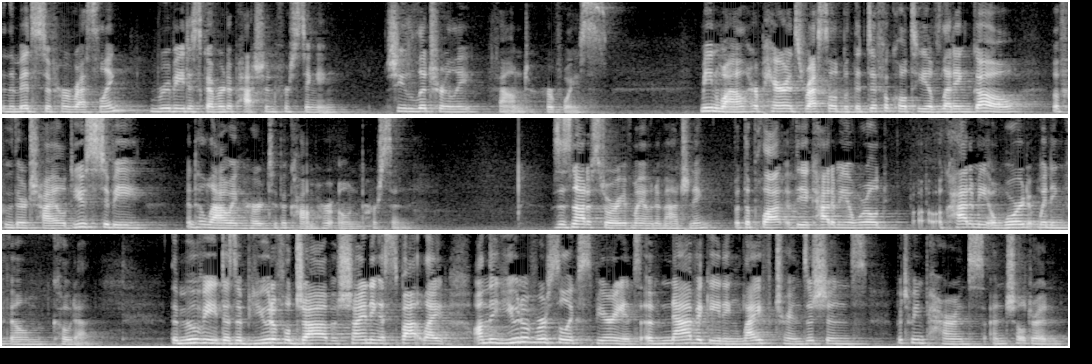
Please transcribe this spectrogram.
In the midst of her wrestling, Ruby discovered a passion for singing. She literally found her voice. Meanwhile, her parents wrestled with the difficulty of letting go of who their child used to be and allowing her to become her own person. This is not a story of my own imagining, but the plot of the Academy Award, Academy Award winning film Coda. The movie does a beautiful job of shining a spotlight on the universal experience of navigating life transitions between parents and children.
